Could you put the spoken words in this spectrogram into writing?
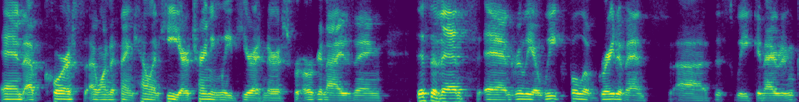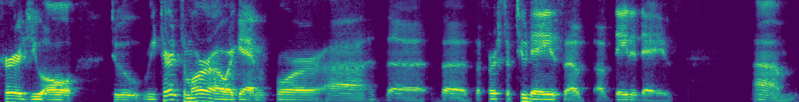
and of course, I want to thank Helen He, our training lead here at NERSC, for organizing this event and really a week full of great events uh, this week. And I would encourage you all to return tomorrow again for uh, the, the, the first of two days of, of data days. Um,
